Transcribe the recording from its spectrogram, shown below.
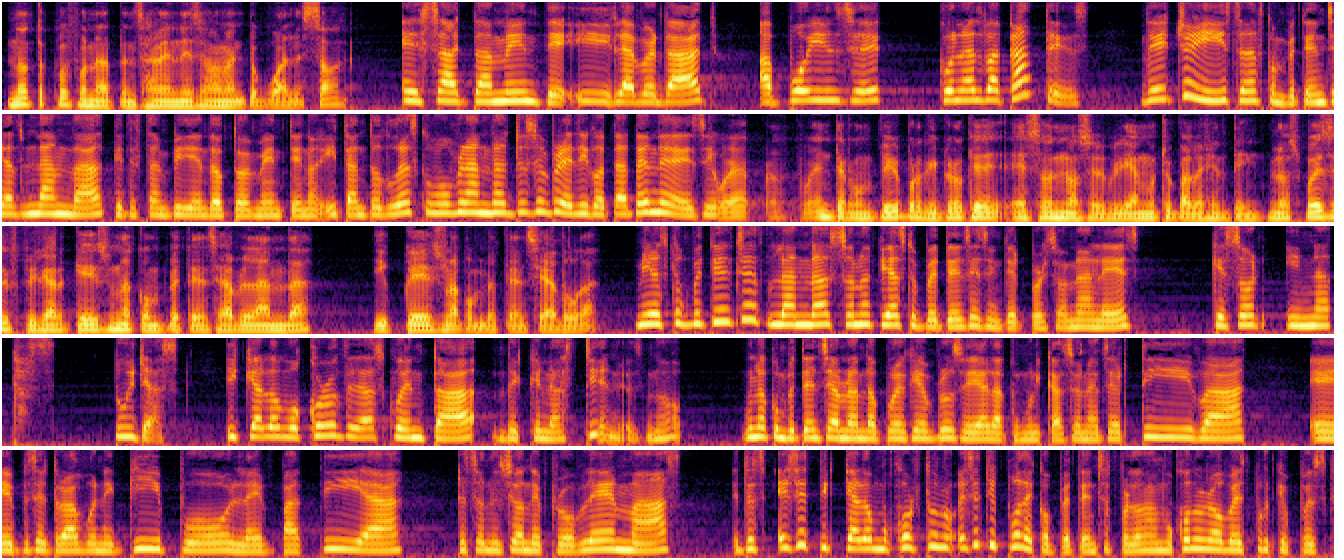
No te puedes poner a pensar en ese momento cuáles son. Exactamente. Y la verdad, apóyense con las vacantes. De hecho, ahí están las competencias blandas que te están pidiendo actualmente, ¿no? Y tanto duras como blandas, yo siempre digo, traten de decir, voy, a, te voy a interrumpir porque creo que eso nos serviría mucho para la gente. ¿Nos puedes explicar qué es una competencia blanda y qué es una competencia dura? Mira, las competencias blandas son aquellas competencias interpersonales que son innatas, tuyas, y que a lo mejor no te das cuenta de que las tienes, ¿no? Una competencia blanda, por ejemplo, sería la comunicación asertiva, eh, pues el trabajo en equipo, la empatía, resolución de problemas. Entonces, ese, que a lo mejor tú ese tipo de competencias, perdón, a lo mejor no lo ves porque pues,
